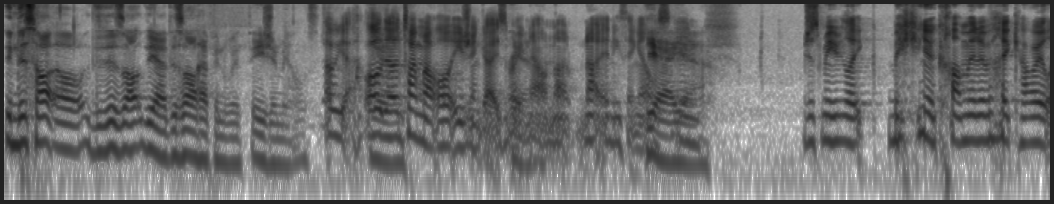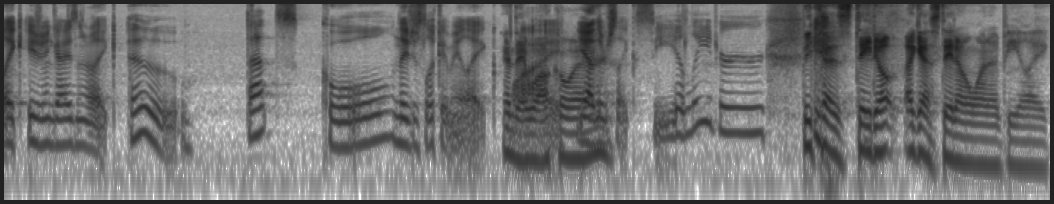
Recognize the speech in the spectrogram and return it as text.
And this all, oh, this all, yeah, this all happened with Asian males. Oh yeah. Oh Yeah. I'm talking about all Asian guys right Yeah. now, not not anything else. Yeah, And yeah. just me like making a comment of like how I like Asian guys, and they're like, "Oh, that's cool," and they just look at me like, And they walk away. Yeah, they're just like, "See you later." Because they don't, I guess they don't want to be like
